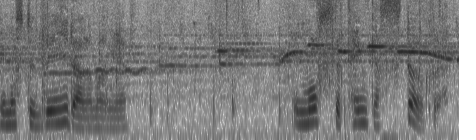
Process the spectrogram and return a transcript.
Vi måste vidare, Mange. Vi måste tänka större.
